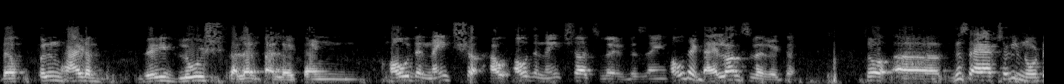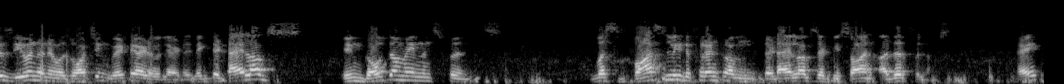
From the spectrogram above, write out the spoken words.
the film had a very bluish color palette and how the night shot, how, how the night shots were designed, how the dialogues were written. So uh, this I actually noticed even when I was watching Vilayadu. Like the dialogues in Gautam Menon's films was vastly different from the dialogues that we saw in other films, right?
